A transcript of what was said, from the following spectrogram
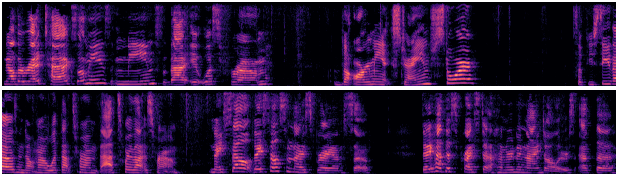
Now the red tags on these means that it was from the Army Exchange store. So if you see those and don't know what that's from, that's where that is from. And they sell they sell some nice brands, so they had this priced at $109 at the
